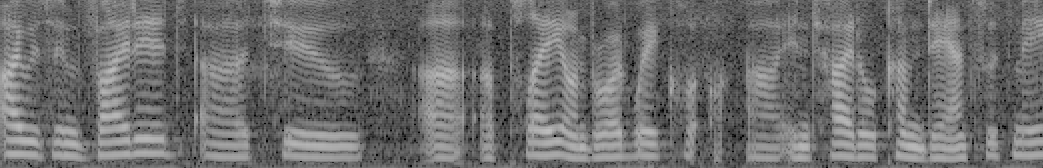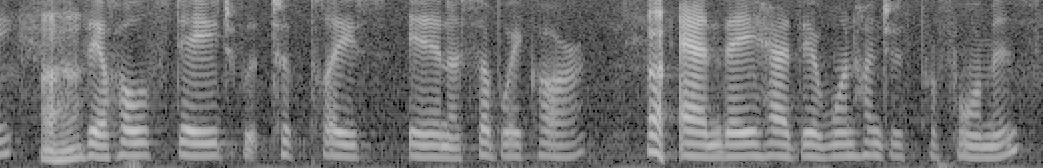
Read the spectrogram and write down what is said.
I was invited uh, to uh, a play on Broadway co- uh, entitled "Come Dance with Me." Uh-huh. The whole stage w- took place in a subway car, and they had their 100th performance.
